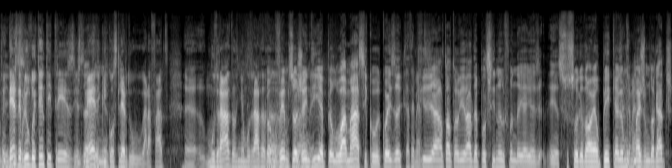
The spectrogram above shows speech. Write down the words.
Foi 10 de abril de 83, este Exatamente. médico e conselheiro do Arafat, uh, moderado, a linha moderada. Como da, vemos hoje em dia pelo Hamas com a coisa, Exatamente. que a alta autoridade da Palestina, no fundo, é é, é assessora da OLP, que eram muito mais moderados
